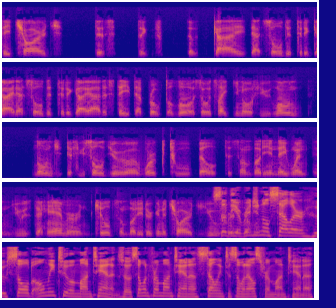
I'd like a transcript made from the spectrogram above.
they charge this the the guy that sold it to the guy that sold it to the guy out of state that broke the law. So it's like, you know, if you loan loaned if you sold your uh, work tool belt to somebody and they went and used a hammer and killed somebody, they're going to charge you. So the someone- original seller who sold only to a Montanan, so someone from Montana selling to someone else from Montana,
